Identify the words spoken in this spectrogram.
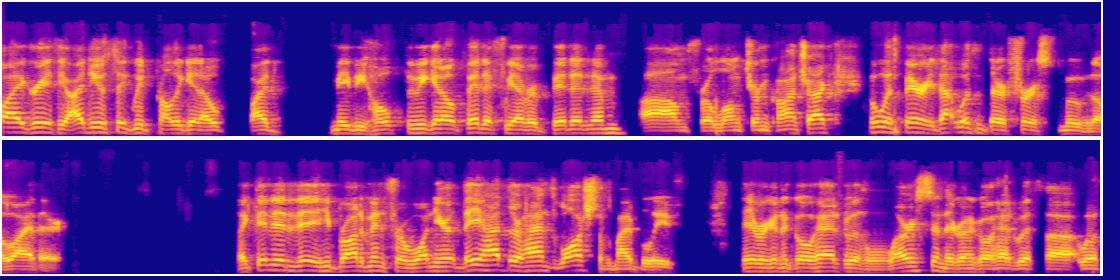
I agree with you. I do think we'd probably get out. I'd maybe hope that we get outbid if we ever bid at him um, for a long term contract. But with Barrie, that wasn't their first move though either. Like they did, they, he brought him in for one year. They had their hands washed of him, I believe. They were going to go ahead with Larsson. They're going to go ahead with uh, with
